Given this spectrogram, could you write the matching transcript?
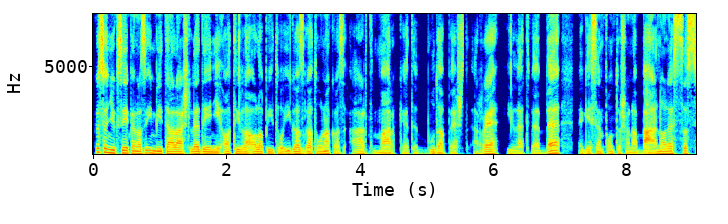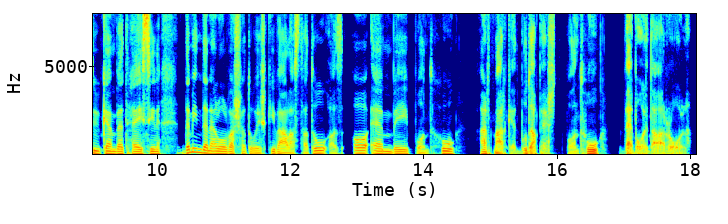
Köszönjük szépen az invitálást Ledényi Attila alapító igazgatónak az Art Market Budapestre, illetve be. Egészen pontosan a Bálna lesz a szűkenvet helyszín, de minden elolvasható és kiválasztható az amb.hu artmarketbudapest.hu weboldalról.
